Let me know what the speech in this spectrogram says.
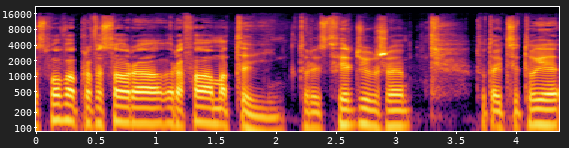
e, słowa profesora Rafała Matyi, który stwierdził, że tutaj cytuję:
